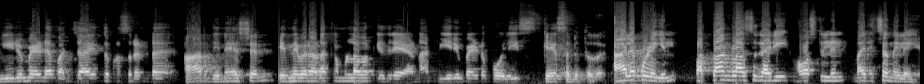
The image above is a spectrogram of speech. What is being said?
Peermade panchayat president R Dineshan എന്നിവരടക്കമുള്ളവർക്കെതിരെയാണ് പീരുമേട് പോലീസ് കേസെടുത്തത്. ആലപ്പുഴയിൽ പത്താം ക്ലാസ്സുകാരി ഹോസ്റ്റലിൽ മരിച്ച നിലയിൽ.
